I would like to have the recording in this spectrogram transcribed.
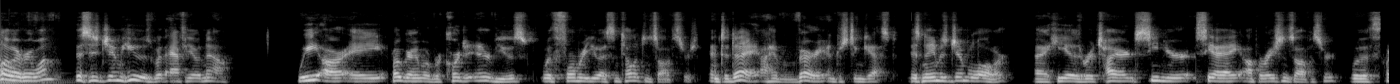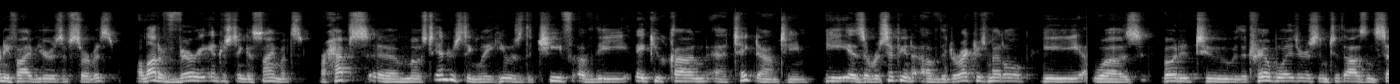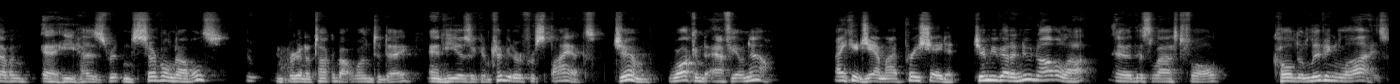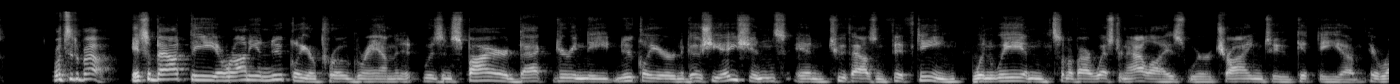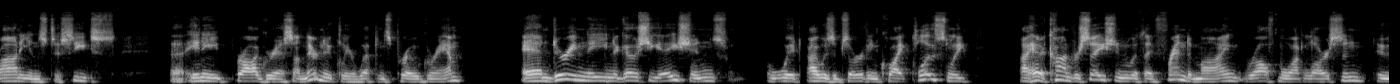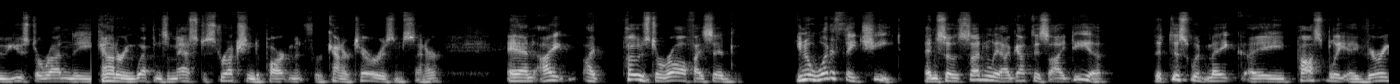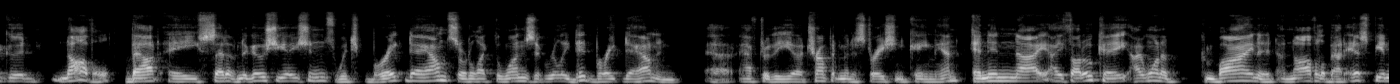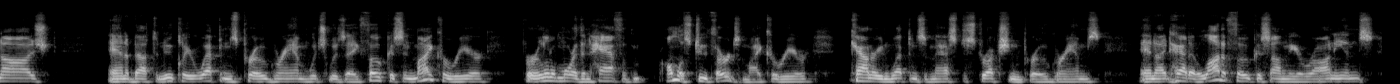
Hello, everyone. This is Jim Hughes with AFIO Now. We are a program of recorded interviews with former U.S. intelligence officers. And today I have a very interesting guest. His name is Jim Lawler. Uh, he is a retired senior CIA operations officer with 25 years of service. A lot of very interesting assignments. Perhaps uh, most interestingly, he was the chief of the AQ Khan uh, takedown team. He is a recipient of the Director's Medal. He was voted to the Trailblazers in 2007. Uh, he has written several novels. We're going to talk about one today. And he is a contributor for SpyX. Jim, welcome to AFIO Now. Thank you, Jim. I appreciate it. Jim, you got a new novel out uh, this last fall called The Living Lies. What's it about? It's about the Iranian nuclear program, and it was inspired back during the nuclear negotiations in 2015 when we and some of our Western allies were trying to get the uh, Iranians to cease uh, any progress on their nuclear weapons program. And during the negotiations, which I was observing quite closely, I had a conversation with a friend of mine, Rolf Mowatt-Larssen, who used to run the Countering Weapons of Mass Destruction Department for Counterterrorism Center. And I, I posed to Rolf, I said, you know, what if they cheat? And so suddenly I got this idea that this would make a possibly a very good novel about a set of negotiations which break down, sort of like the ones that really did break down and uh, after the uh, Trump administration came in. And then I, I thought, okay, I want to combine a, a novel about espionage and about the nuclear weapons program, which was a focus in my career for a little more than half of almost two thirds of my career, countering weapons of mass destruction programs. And I'd had a lot of focus on the Iranians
